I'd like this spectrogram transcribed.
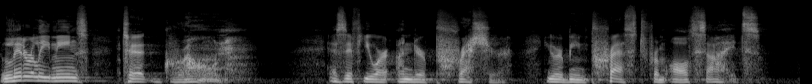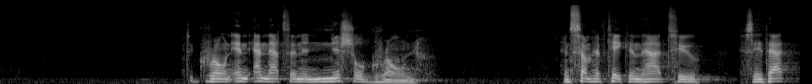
literally means to groan, as if you are under pressure. You are being pressed from all sides. To groan, and, and that's an initial groan and some have taken that to, to say that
